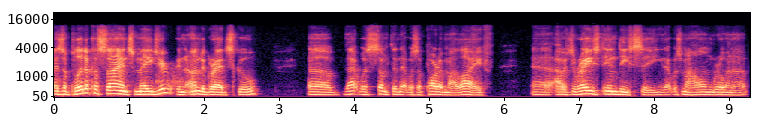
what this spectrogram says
as a political science major in undergrad school. Uh, that was something that was a part of my life. Uh, I was raised in DC. That was my home growing up,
